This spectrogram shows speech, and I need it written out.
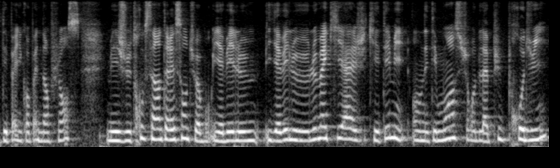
C'était pas une campagne d'influence, mais je trouve ça intéressant, tu vois. Bon, il y avait le, il y avait le, le maquillage qui était, mais on était moins sur de la pub produit,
